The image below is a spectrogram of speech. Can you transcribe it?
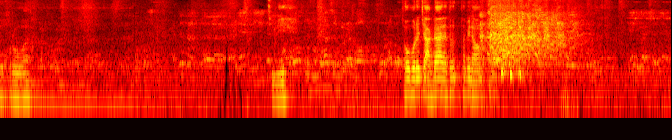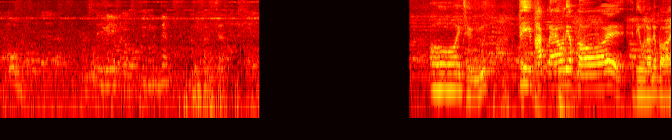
ห้องครัว ทีวี โทรบริจาคได้นะท่านท่านพี่น้อง โอ้ย ถึงที่พักแล้วเรียบร้อยดิวแล้วเรียบร้อย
